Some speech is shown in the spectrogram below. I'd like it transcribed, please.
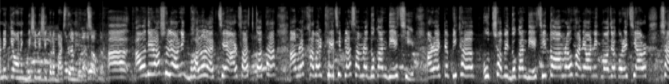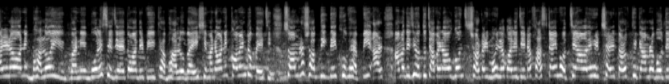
অনেকে অনেক বেশি বেশি করে পার্সেল নিয়েছে আমাদের আসলে অনেক ভালো লাগছে। আর ফার্স্ট কথা, আমরা খাবার খেয়েছি প্লাস আমরা দোকান দিয়েছি। আমরা একটা পিঠা উৎসবের দোকান দিয়েছি। তো আমরা ওখানে অনেক মজা করেছি। আর স্যারেরাও অনেক ভালোই মানে বলেছে যে তোমাদের পিঠা ভালো বা এসে মানে অনেক কমেন্টও পেয়েছি। সো আমরা সব দিক দিয়ে খুব হ্যাপি আর আমাদের যেহেতু চাঁপাইনবাবগঞ্জ সরকারি মহিলা কলেজে এটা ফার্স্ট টাইম হচ্ছে আমাদের হেড স্যারের তরফ থেকে আমরা বলতে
